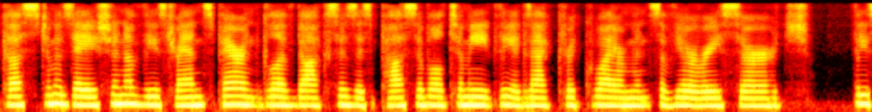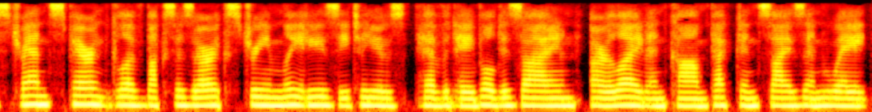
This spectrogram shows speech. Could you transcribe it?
Customization of these transparent glove boxes is possible to meet the exact requirements of your research. These transparent glove boxes are extremely easy to use, have a table design, are light and compact in size and weight.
